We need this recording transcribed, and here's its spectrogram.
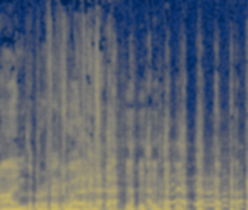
I'm the perfect weapon."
